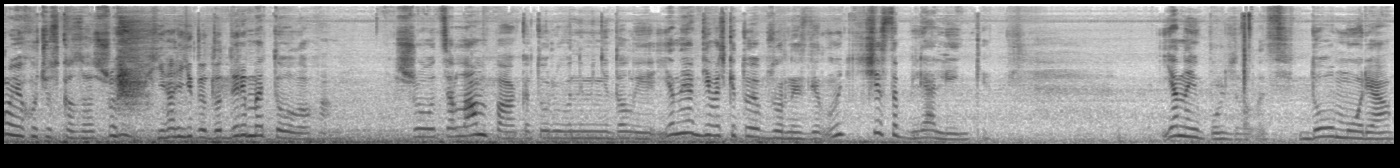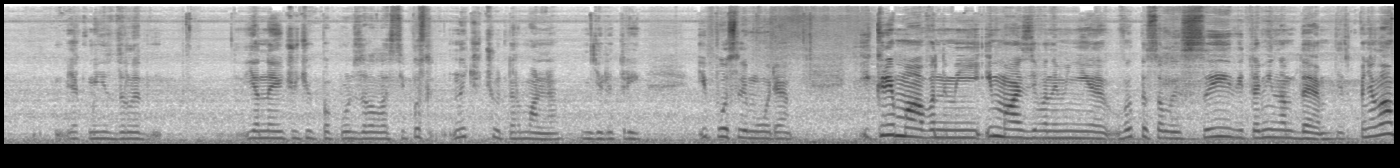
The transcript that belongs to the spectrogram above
що я хочу сказати? Що я їду до дерматолога. Що ця лампа, яку вони мені дали, я не як дівчатки той обзор не зробила. Ну, чисто бля леньки. Я нею пользовалась до моря. Як ми їздили, я нею чуть-чуть попользовалась. І після, не чуть-чуть, нормально, неділі три. І після моря. І крема вони мені, і мазі вони мені виписали з вітаміном Д. Я так поняла,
